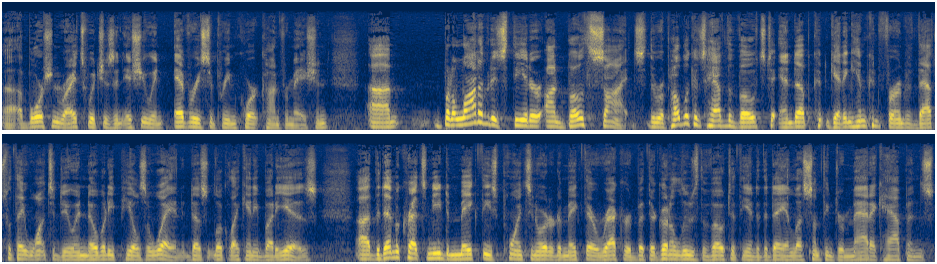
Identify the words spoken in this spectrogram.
abortion rights, which is an issue in every Supreme Court confirmation. Um, but a lot of it is theater on both sides. The Republicans have the votes to end up getting him confirmed if that's what they want to do, and nobody peels away, and it doesn't look like anybody is. Uh, the Democrats need to make these points in order to make their record, but they're going to lose the vote at the end of the day unless something dramatic happens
